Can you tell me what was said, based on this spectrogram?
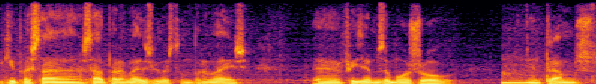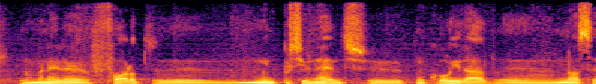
A equipa está, está de parabéns, os jogadores estão de parabéns. Uh, fizemos um bom jogo. Entramos de uma maneira forte, muito pressionantes, com qualidade na nossa,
